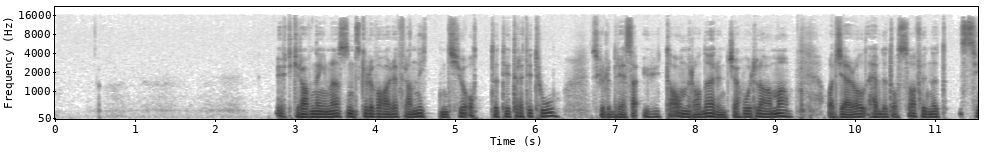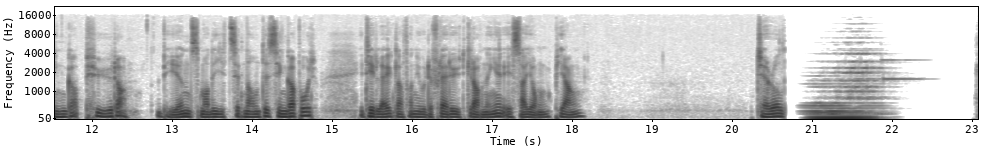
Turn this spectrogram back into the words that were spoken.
Utgravningene, som skulle vare fra 1928 til 32, skulle bre seg ut av området rundt Jahor Lama, og Gerald hevdet også å ha funnet Singapura, byen som hadde gitt sitt navn til Singapore, i tillegg til at han gjorde flere utgravninger i Sayong Piang. Gerald.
